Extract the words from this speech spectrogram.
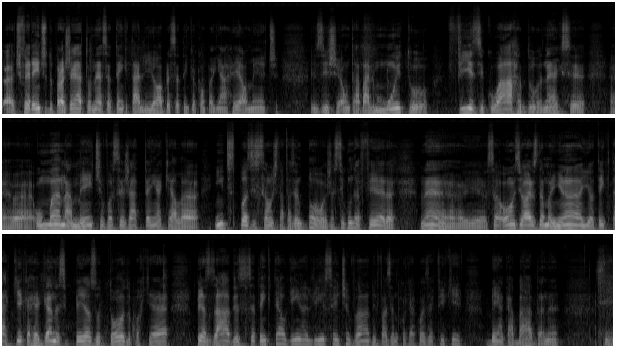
é, diferente do projeto, né? Você tem que estar ali, obra, você tem que acompanhar realmente. Existe é um trabalho muito físico, árduo, né? Que você, é, humanamente você já tem aquela indisposição de estar fazendo. Pô, hoje é segunda-feira, né? E são 11 horas da manhã e eu tenho que estar aqui carregando esse peso todo porque é pesado. Isso você tem que ter alguém ali incentivando e fazendo com que coisa fique bem acabada, né? Sim.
